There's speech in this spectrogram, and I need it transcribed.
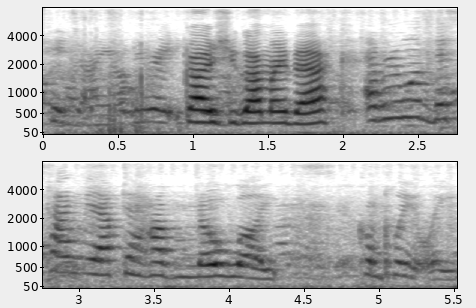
Okay, Johnny, I'll be right here. Guys, you got my back. Everyone, this time we have to have no lights. Completely.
